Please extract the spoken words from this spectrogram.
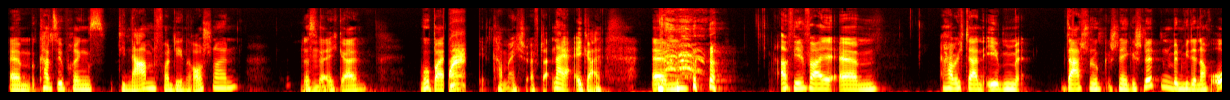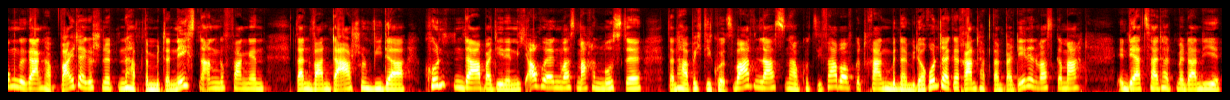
ähm, kannst du übrigens die Namen von denen rausschneiden? Das wäre echt geil. Wobei, kann man eigentlich schon öfter. Naja, egal. Ähm, auf jeden Fall ähm, habe ich dann eben da schon schnell geschnitten, bin wieder nach oben gegangen, habe weitergeschnitten, habe dann mit der nächsten angefangen. Dann waren da schon wieder Kunden da, bei denen ich auch irgendwas machen musste. Dann habe ich die kurz warten lassen, habe kurz die Farbe aufgetragen, bin dann wieder runtergerannt, habe dann bei denen was gemacht. In der Zeit hat mir dann die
